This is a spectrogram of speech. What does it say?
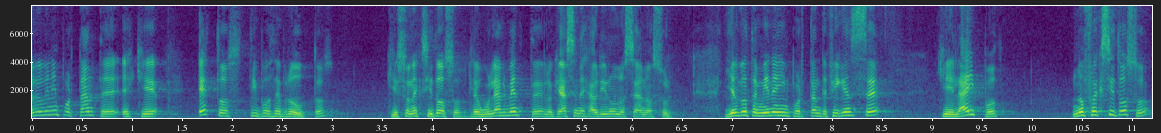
Algo bien importante es que estos tipos de productos que son exitosos, regularmente lo que hacen es abrir un océano azul. Y algo también es importante, fíjense que el iPod no fue exitoso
